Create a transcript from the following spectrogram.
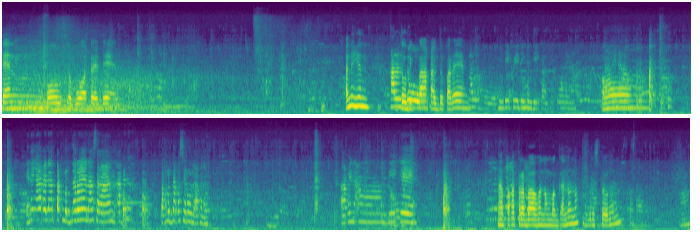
10 bowls of water din. Ano yun? Kaldo. Tubig pa, kaldo pa rin. Kaldo. Hindi pwedeng hindi kaldo. Kunin na. Oh, Yan ang akin ang taklob na rin. Nasaan? Akin na. Taklob na kasi rola. Akin na. Akin na ang bike. napakatrabaho ng mag, ano, no? Mag-restaurant. Hmm?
